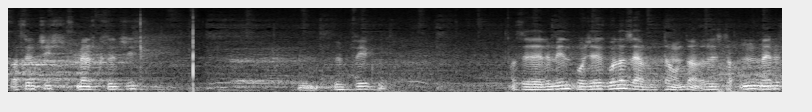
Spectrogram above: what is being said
cosseno de x menos cosseno de x simplifico ou seja, elimino depois é igual a zero então, então resta 1 menos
